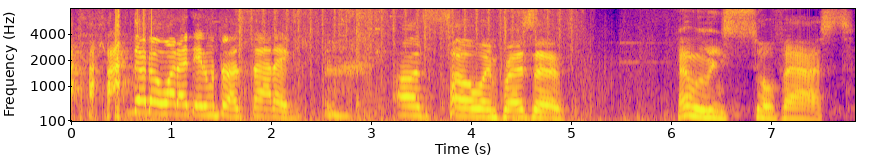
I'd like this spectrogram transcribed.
I don't know what I did with the settings. Oh, so impressive. I'm moving so fast.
